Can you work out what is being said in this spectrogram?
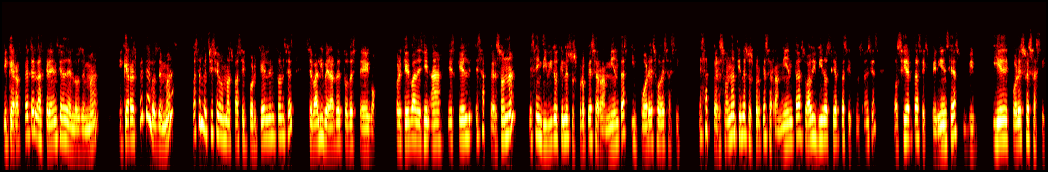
y que respete las creencias de los demás y que respete a los demás, va a ser muchísimo más fácil porque él entonces se va a liberar de todo este ego. Porque él va a decir, ah, es que él, esa persona, ese individuo tiene sus propias herramientas y por eso es así esa persona tiene sus propias herramientas o ha vivido ciertas circunstancias o ciertas experiencias y por eso es así.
